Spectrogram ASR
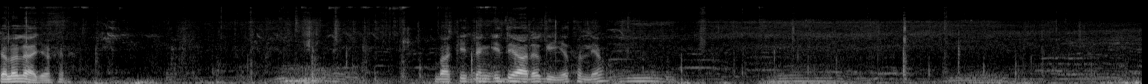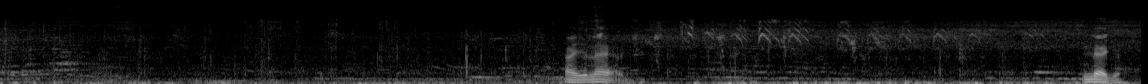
ਚਲੋ ਲੈ ਜਾਓ ਫਿਰ। ਬਾਕੀ ਚੰਗੀ ਤਿਆਰ ਹੋ ਗਈ ਆ ਥੱਲਿਓ। ਆਇਓ ਲੈ ਆਓ ਜੀ। ਲੈ ਜਾਓ।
